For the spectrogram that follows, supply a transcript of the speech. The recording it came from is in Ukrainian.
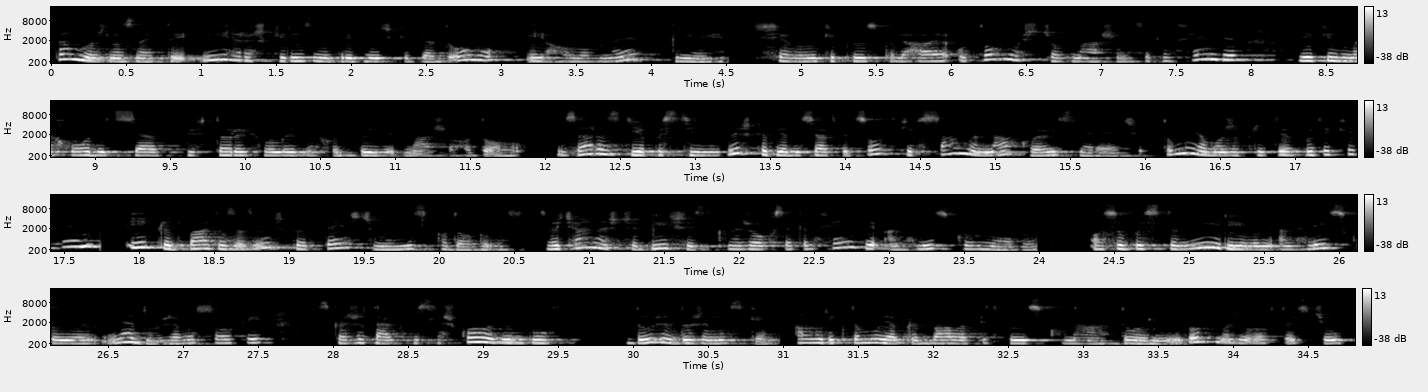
Там можна знайти іграшки, різні дрібнички для дому і головне книги. Ще великий плюс полягає у тому, що в нашому секонд-хенді, який знаходиться півтори хвилини ходьби від нашого дому, зараз діє постійна знижка 50% саме на корисні речі. Тому я можу прийти в будь-який день і придбати за знижкою те, що мені сподобалось. Звичайно, що більшість книжок секонд-хенді англійською мовою. Особисто мій рівень англійської не дуже високий. Скажу так, після школи він був дуже-дуже низьким. Але рік тому я придбала підписку на Duolingo, можливо, хтось чув.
